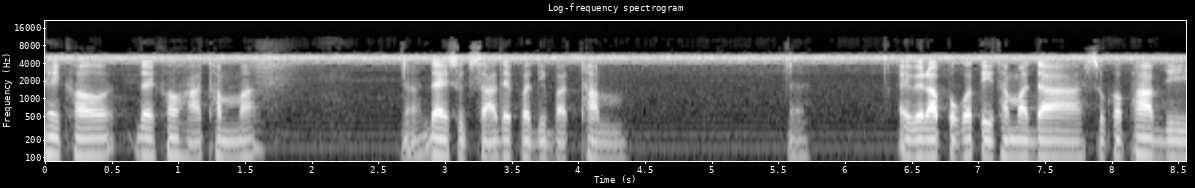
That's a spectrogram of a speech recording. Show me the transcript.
ให้เขาได้เข้าหาธรรมะนะได้ศึกษาได้ปฏิบัติธรรมนะ ไอ้เวลาปกติธรรมดาสุขภาพดี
